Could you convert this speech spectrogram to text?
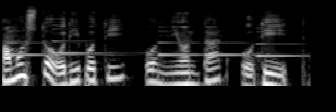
সমস্ত অধিপতি ও নিয়ন্তার অতীত।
